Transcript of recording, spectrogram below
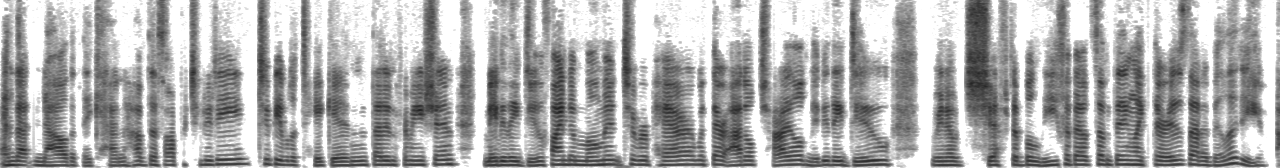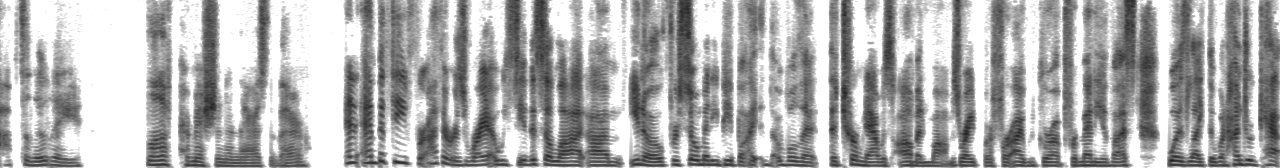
And that now that they can have this opportunity to be able to take in that information, maybe they do find a moment to repair with their adult child. Maybe they do, you know, shift a belief about something. Like there is that ability. Absolutely. A lot of permission in there, isn't there? And empathy for others, right? We see this a lot. Um, you know, for so many people, I, well, the, the term now is almond moms, right? But for I would grow up for many of us was like the 100 ca-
